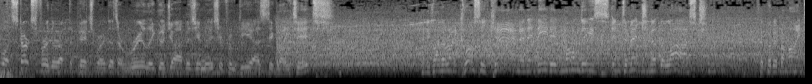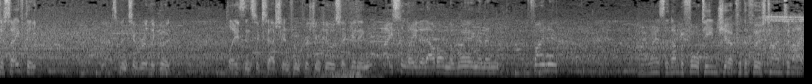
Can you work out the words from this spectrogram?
Well, it starts further up the pitch where it does a really good job, as you mentioned, from Diaz to Blated. Can he find the right cross? He can, and it needed Mendy's intervention at the last to put it behind to safety. Yeah, it's been two really good plays in succession from Christian Pulisic, getting isolated out on the wing and then finding... He wears the number 14 shirt for the first time tonight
